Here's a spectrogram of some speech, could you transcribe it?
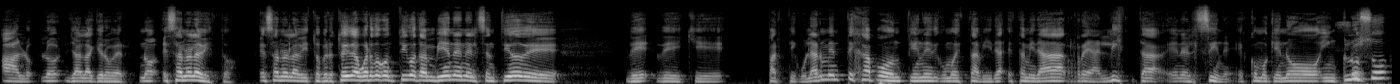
Ah, ya la quiero ver. No, esa no la he visto. Esa no la he visto. Pero estoy de acuerdo contigo también en el sentido de, de, que particularmente Japón tiene como esta, esta mirada realista en el cine. Es como que no, incluso,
